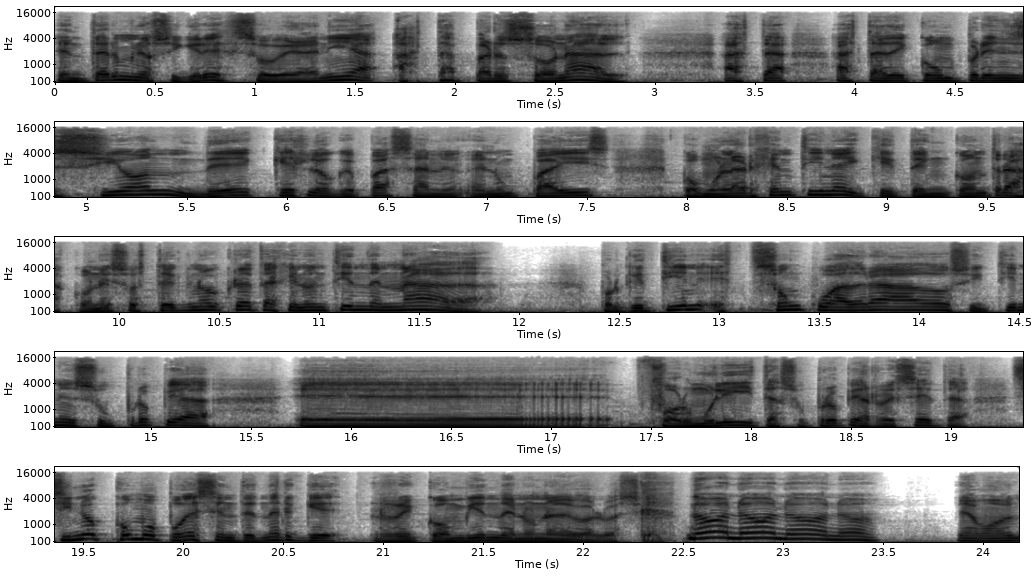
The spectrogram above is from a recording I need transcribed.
en términos, si querés, de soberanía hasta personal, hasta, hasta de comprensión de qué es lo que pasa en, un país como la Argentina y que te encontrás con esos tecnócratas que no entienden nada porque son cuadrados y tienen su propia eh, formulita, su propia receta. Si no, ¿cómo podés entender que reconvienden una devaluación? No, no, no, no. Digamos,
